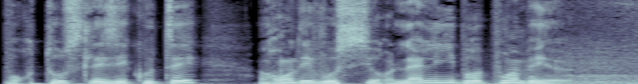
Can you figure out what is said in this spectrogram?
Pour tous les écouter, rendez-vous sur lalibre.be.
